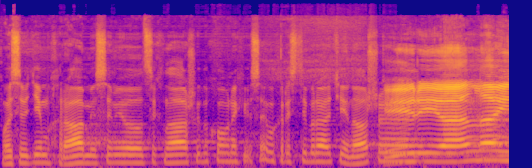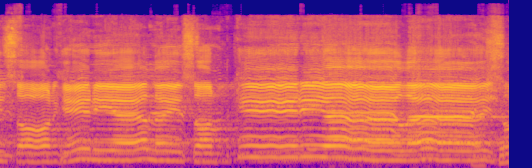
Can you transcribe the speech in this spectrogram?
во святім храмі, самі отцях наших духовних і все у Христі браті наші. Kyrie eleison, Kyrie eleison, Kyrie eleison.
